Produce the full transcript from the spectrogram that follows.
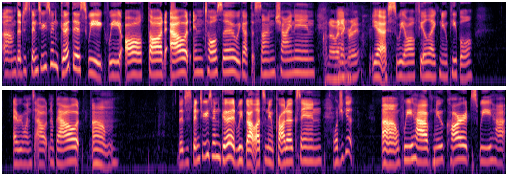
Um, the dispensary's been good this week. We all thawed out in Tulsa. We got the sun shining. I know, isn't it great? Yes, we all feel like new people. Everyone's out and about. Um, the dispensary's been good. We've got lots of new products in. What'd you get? Uh, we have new carts. We have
